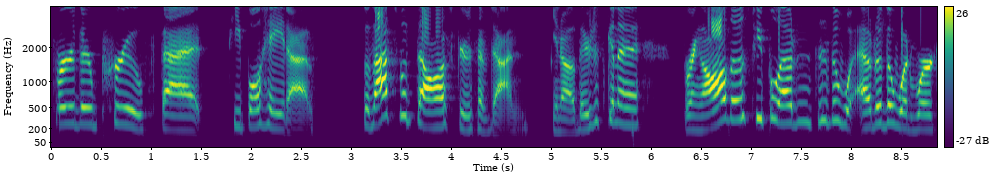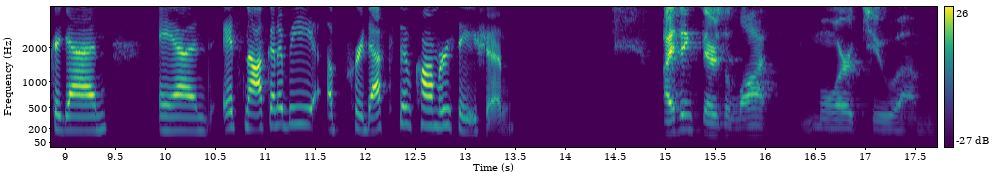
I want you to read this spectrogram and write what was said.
further proof that people hate us. So that's what the Oscars have done. You know, they're just going to bring all those people out into the out of the woodwork again and it's not going to be a productive conversation. I think there's a lot more to um,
